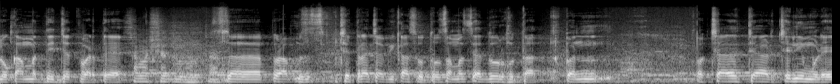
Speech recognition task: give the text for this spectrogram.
लोकांमध्ये इज्जत वाढते. समस्या दूर होतात. क्षेत्राचा विकास होतो समस्या दूर होतात. पण पक्षाच्या अडचणीमुळे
